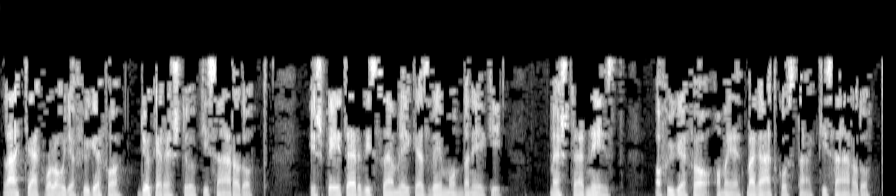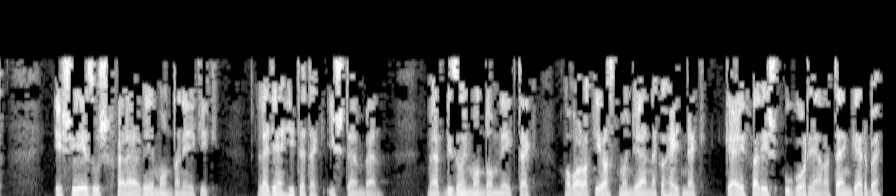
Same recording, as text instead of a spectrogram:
látják valahogy a fügefa gyökerestől kiszáradott, és Péter visszaemlékezvén mondanéki, Mester, nézd, a fügefa, amelyet megátkozták, kiszáradott. És Jézus felelvén mondanékik, legyen hitetek Istenben, mert bizony mondom néktek, ha valaki azt mondja ennek a hegynek, kelj fel és ugorjál a tengerbe,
